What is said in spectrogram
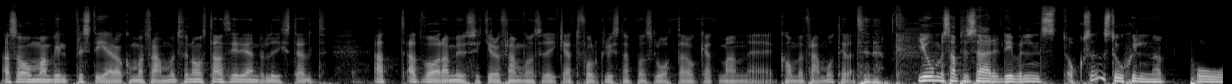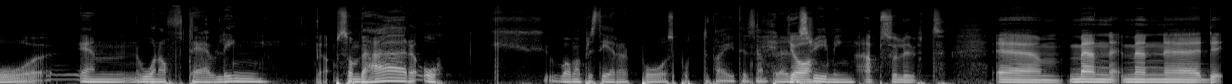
Alltså om man vill prestera och komma framåt, för någonstans är det ju ändå likställt. Att, att vara musiker och framgångsrik, att folk lyssnar på ens låtar och att man eh, kommer framåt hela tiden. Jo, men samtidigt så här, det är väl en, också en stor skillnad på en one-off-tävling Ja. som det här och vad man presterar på Spotify till exempel, eller Ja. streaming. Absolut. Ehm, men men eh, det,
